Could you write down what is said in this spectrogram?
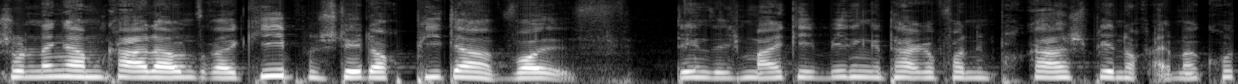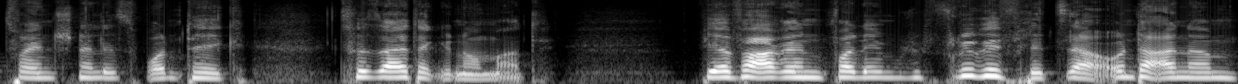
Schon länger im Kader unserer Keep steht auch Peter Wolf, den sich Mikey wenige Tage vor dem Pokalspiel noch einmal kurz für ein schnelles One-Take zur Seite genommen hat. Wir erfahren von dem Flügelflitzer unter anderem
